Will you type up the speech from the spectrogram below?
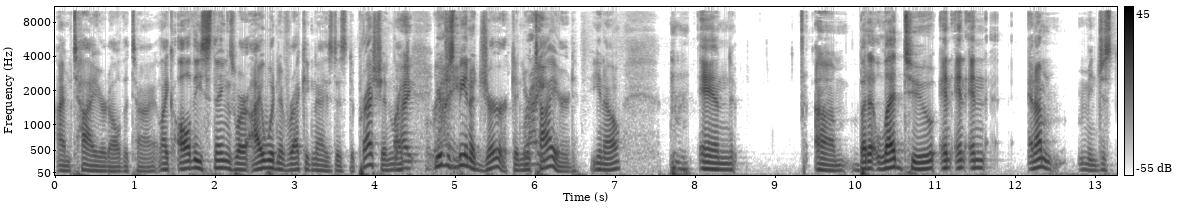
I'm tired all the time. Like all these things where I wouldn't have recognized as depression. Like Right, you're just being a jerk and you're Right. tired, you know? and um but it led to and and and and I'm I mean just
